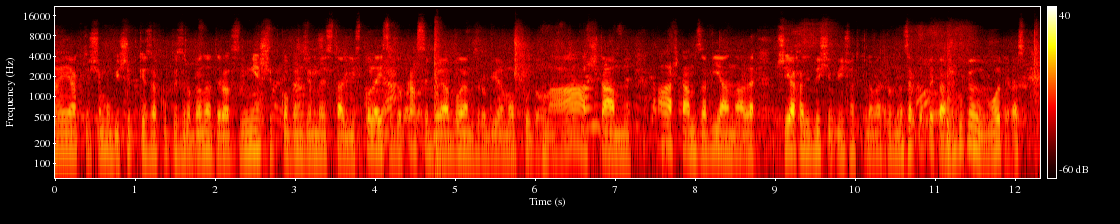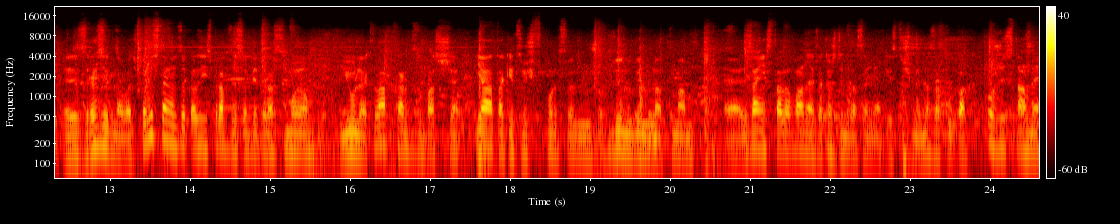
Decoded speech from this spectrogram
No i jak to się mówi, szybkie zakupy zrobione, teraz nie szybko będziemy stali w kolejce do kasy, bo ja byłem, zrobiłem obchód, ona aż tam, aż tam zawija, no ale przyjechać 250 km na zakupy, to aż głupio by było teraz e, zrezygnować. Korzystając z okazji sprawdzę sobie teraz moją Julę Clubcard, zobaczcie, ja takie coś w portfelu już od wielu, wielu lat mam e, zainstalowane, za każdym razem jak jesteśmy na zakupach korzystamy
